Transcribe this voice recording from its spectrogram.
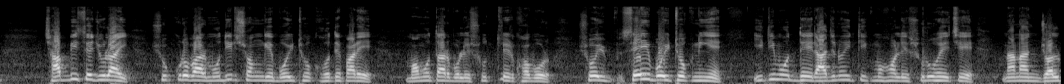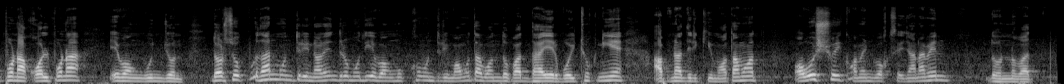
ছাব্বিশে জুলাই শুক্রবার মোদির সঙ্গে বৈঠক হতে পারে মমতার বলে সূত্রের খবর। সেই সেই বৈঠক নিয়ে ইতিমধ্যে রাজনৈতিক মহলে শুরু হয়েছে নানান জল্পনা কল্পনা এবং গুঞ্জন। দর্শক, প্রধানমন্ত্রী নরেন্দ্র মোদী এবং মুখ্যমন্ত্রী মমতা বন্দ্যোপাধ্যায়ের বৈঠক নিয়ে আপনাদের কি মতামত? অবশ্যই কমেন্ট বক্সে জানাবেন। ধন্যবাদ।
